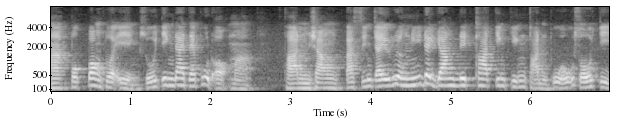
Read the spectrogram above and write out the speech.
หากปกป้องตัวเอง สูจริงได้แต่พูดออกมาท่านช่างตัดสินใจเรื่องนี้ได้อย่างเด็ดขาดจริง ๆท่านผู้อาวุโสจี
